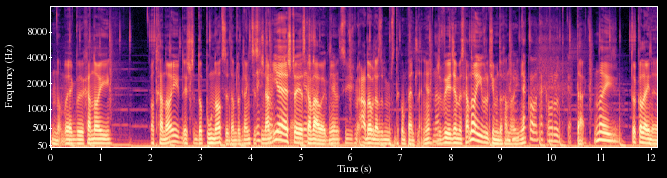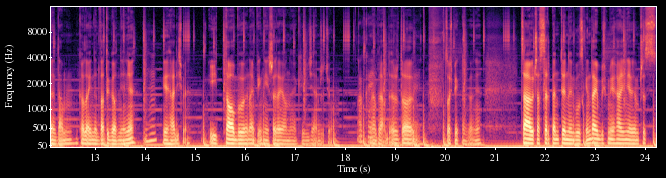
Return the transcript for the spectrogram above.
No, bo jakby Hanoi od Hanoi jeszcze do północy, tam do granicy z jeszcze, Chinami, jeszcze, jeszcze jest jeszcze, kawałek, nie? Więc stwierdziliśmy, a dobra, zrobimy sobie taką pętlę, nie? No. Że wyjedziemy z Hanoi i wrócimy do Hanoi, mhm, nie? Taką, taką rundkę. Tak. No i to kolejne tam, kolejne dwa tygodnie, nie? Mhm. Jechaliśmy. I to były najpiękniejsze rejony, jakie widziałem w życiu. Okay. Naprawdę, że to okay. pff, coś pięknego, nie? Cały czas serpentyny górskie. Tak jakbyśmy jechali, nie wiem, przez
